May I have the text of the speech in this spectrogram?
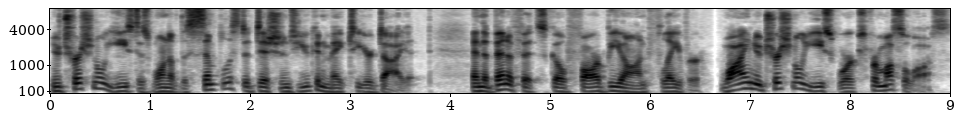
nutritional yeast is one of the simplest additions you can make to your diet and the benefits go far beyond flavor. Why nutritional yeast works for muscle loss.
